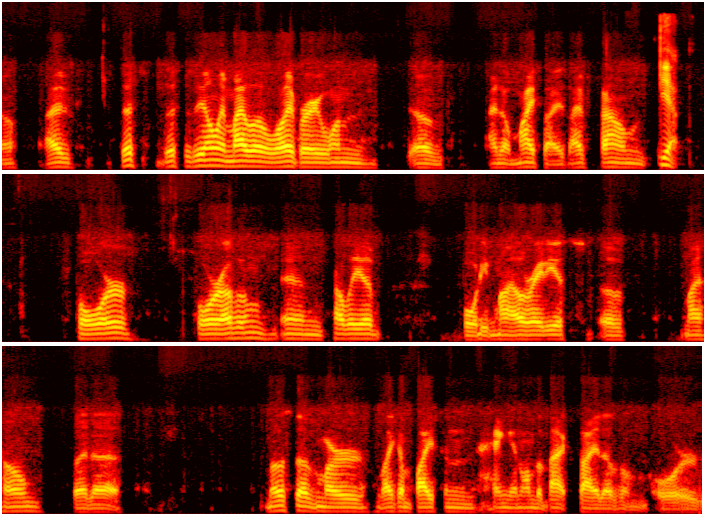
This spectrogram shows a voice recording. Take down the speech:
Oh, I've this this is the only my little library one of I know my size. I've found yeah four four of them in probably a 40 mile radius of my home but uh most of them are like a bison hanging on the back side of them or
